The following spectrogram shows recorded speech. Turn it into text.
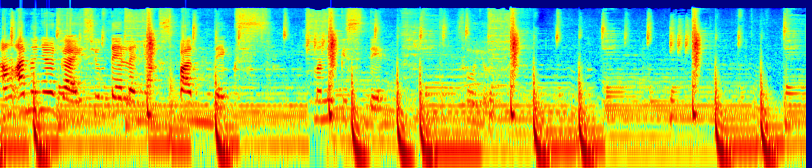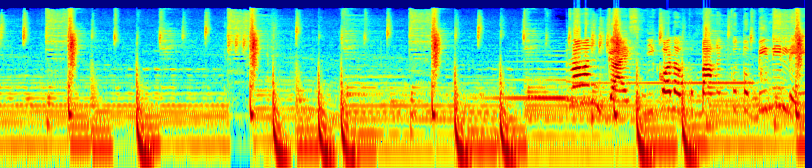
Ang ano niya guys, yung tela niya, spandex. Manipis din. So, yun. Naman guys, hindi ko alam kung bakit ko to binili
